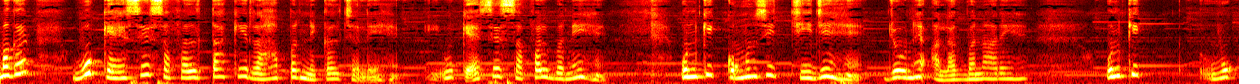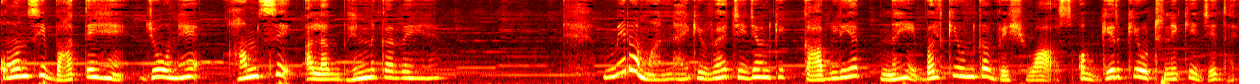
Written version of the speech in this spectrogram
मगर वो कैसे सफलता की राह पर निकल चले हैं? वो कैसे सफल बने हैं? उनकी कौन सी चीज़ें हैं जो उन्हें अलग बना रहे हैं? उनकी, वो कौन सी बातें हैं जो उन्हें हमसे अलग भिन्न कर रही हैं? मेरा मानना है कि वह चीज़ें उनकी काबिलियत नहीं, बल्कि उनका विश्वास और गिर के उठने की जिद है।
